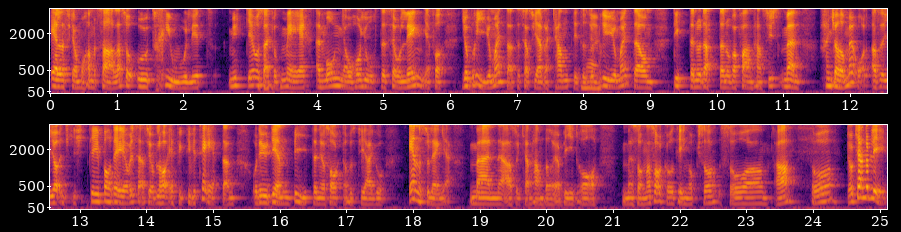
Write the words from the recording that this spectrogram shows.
älskar Mohamed Salah så otroligt mycket och säkert mer än många och har gjort det så länge för jag bryr mig inte att det ser så jävla kantigt ut. Nej. Jag bryr mig inte om ditten och datten och vad fan han sysslar Men han gör mål. Alltså jag, det är bara det jag vill säga. Så jag vill ha effektiviteten och det är ju den biten jag saknar hos Thiago än så länge. Men alltså kan han börja bidra med sådana saker och ting också. Så ja, då, då kan det bli.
